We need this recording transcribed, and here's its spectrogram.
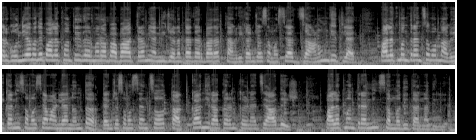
तर गोंदियामध्ये पालकमंत्री धर्मराव बाबा आत्राम यांनी जनता दरबारात नागरिकांच्या समस्या जाणून घेतल्यात. पालकमंत्र्यांसमोर नागरिकांनी समस्या मांडल्यानंतर त्यांच्या समस्यांचं तात्काळ निराकरण करण्याचे आदेश पालकमंत्र्यांनी संबंधितांना दिले.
